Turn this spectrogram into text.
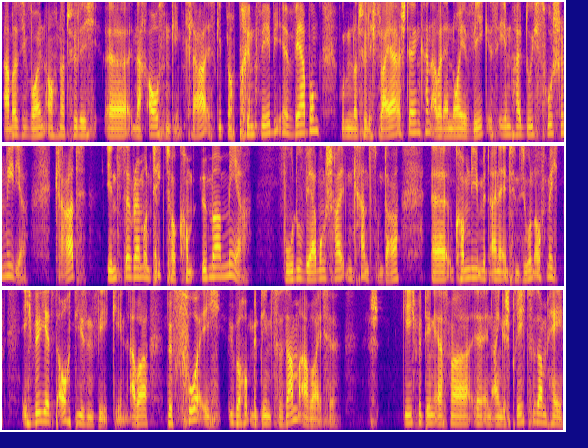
aber sie wollen auch natürlich äh, nach außen gehen. Klar, es gibt noch Printwerbung, wo du natürlich Flyer erstellen kannst, aber der neue Weg ist eben halt durch Social Media. Gerade Instagram und TikTok kommen immer mehr wo du Werbung schalten kannst. Und da äh, kommen die mit einer Intention auf mich, ich will jetzt auch diesen Weg gehen. Aber bevor ich überhaupt mit denen zusammenarbeite, gehe ich mit denen erstmal äh, in ein Gespräch zusammen, hey,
